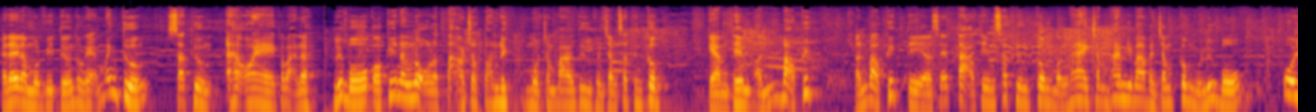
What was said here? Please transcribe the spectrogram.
Ở đây là một vị tướng thuộc hệ mãnh tướng, sát thương AOE các bạn ơi. Lữ bố có kỹ năng nộ là tạo cho toàn địch 134% sát thương công, kèm thêm ấn bạo kích ấn bạo kích thì ờ, sẽ tạo thêm sát thương công bằng 223% công của lữ bố. Ôi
